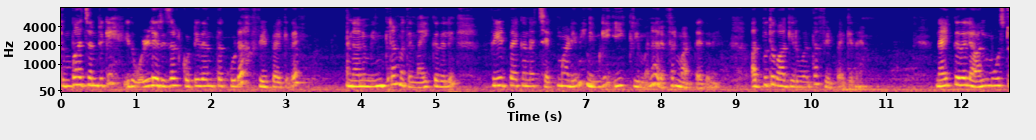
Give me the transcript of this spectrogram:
ತುಂಬ ಜನರಿಗೆ ಇದು ಒಳ್ಳೆಯ ರಿಸಲ್ಟ್ ಕೊಟ್ಟಿದೆ ಅಂತ ಕೂಡ ಫೀಡ್ಬ್ಯಾಕ್ ಇದೆ. ನಾನು ಮಿಂತ್ರ ಮತ್ತು ನೈಕದಲ್ಲಿ ಫೀಡ್ಬ್ಯಾಕನ್ನು ಚೆಕ್ ಮಾಡೀನಿ, ನಿಮಗೆ ಈ ಕ್ರೀಮನ್ನು ರೆಫರ್ ಮಾಡ್ತಾ ಇದ್ದೀನಿ. ಅದ್ಭುತವಾಗಿರುವಂಥ ಫೀಡ್ಬ್ಯಾಕ್ ಇದೆ. ನೈಕದಲ್ಲಿ ಆಲ್ಮೋಸ್ಟ್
